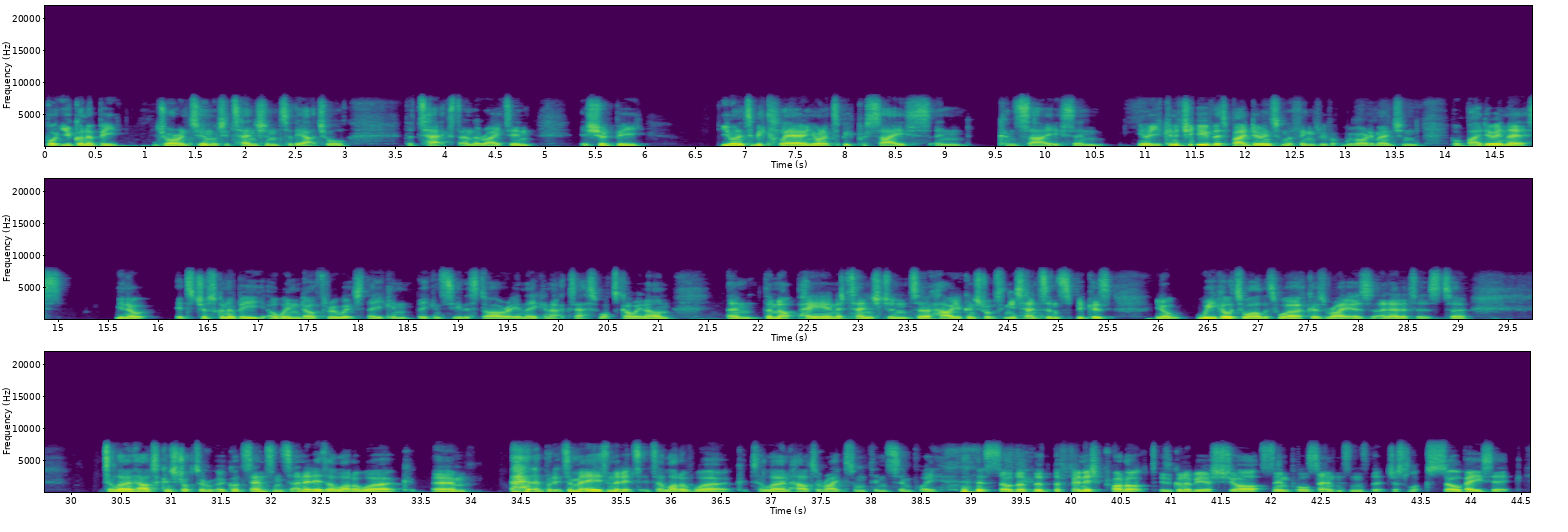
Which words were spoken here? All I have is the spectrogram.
but you're going to be drawing too much attention to the actual the text and the writing. It should be you want it to be clear and you want it to be precise and concise and you know you can achieve this by doing some of the things we've we've already mentioned, but by doing this, you know it's just going to be a window through which they can they can see the story and they can access what's going on. And they're not paying attention to how you're constructing your sentence because you know we go to all this work as writers and editors to to learn how to construct a, a good sentence. And it is a lot of work um, but it's amazing that it's it's a lot of work to learn how to write something simply. So that the, the finished product is going to be a short simple sentence that just looks so basic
